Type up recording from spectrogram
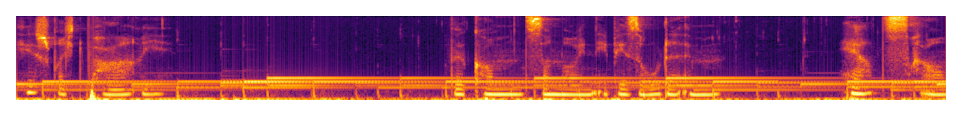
hier spricht Pari. Willkommen zur neuen Episode im Herzraum.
